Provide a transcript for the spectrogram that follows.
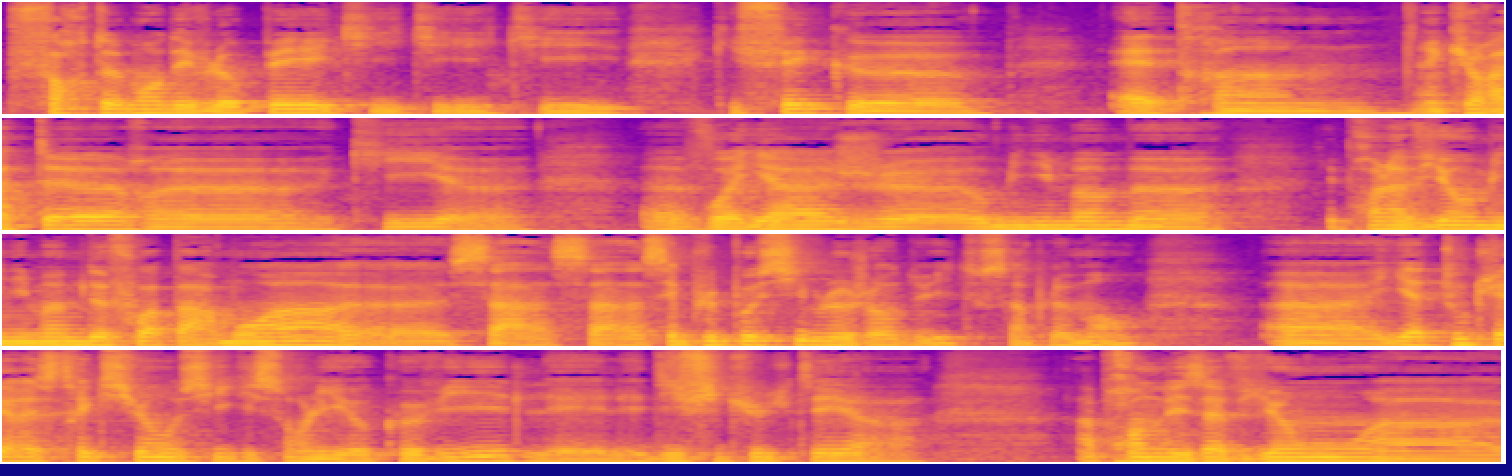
fortement développée et qui qui qui qui fait que être un, un curateur qui voyage au minimum et prend l'avion au minimum deux fois par mois, euh, ça, ça c'est plus possible aujourd'hui, tout simplement. Euh, il y a toutes les restrictions aussi qui sont liées au Covid, les, les difficultés à, à prendre les avions, à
